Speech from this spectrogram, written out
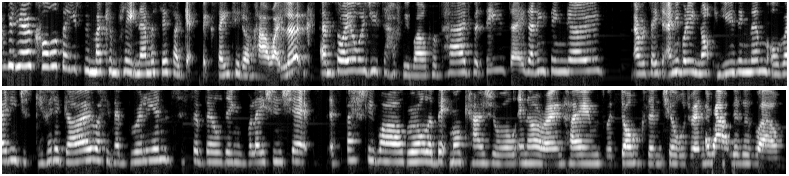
video calls. They used to be my complete nemesis. I'd get fixated on how I looked. And so I always used to have to be well prepared. But these days, anything goes. I would say to anybody not using them already, just give it a go. I think they're brilliant for building relationships, especially while we're all a bit more casual in our own homes with dogs and children around us as well.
